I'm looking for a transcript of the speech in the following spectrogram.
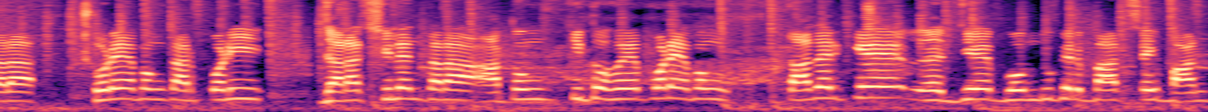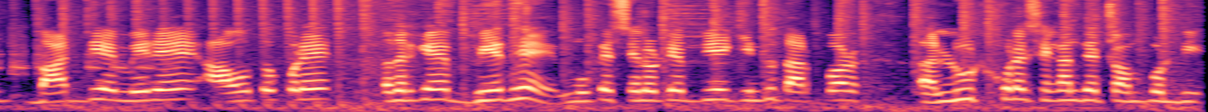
তারা ছোড়ে এবং তারপরেই যারা ছিলেন তারা আতঙ্কিত হয়ে পড়ে এবং তাদেরকে যে বন্দুকের বার সেই বার দিয়ে মেরে আহত করে তাদেরকে বেঁধে মুখে সেলোটেপ দিয়ে কিন্তু তারপর লুট করে সেখান থেকে চম্পট দিই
